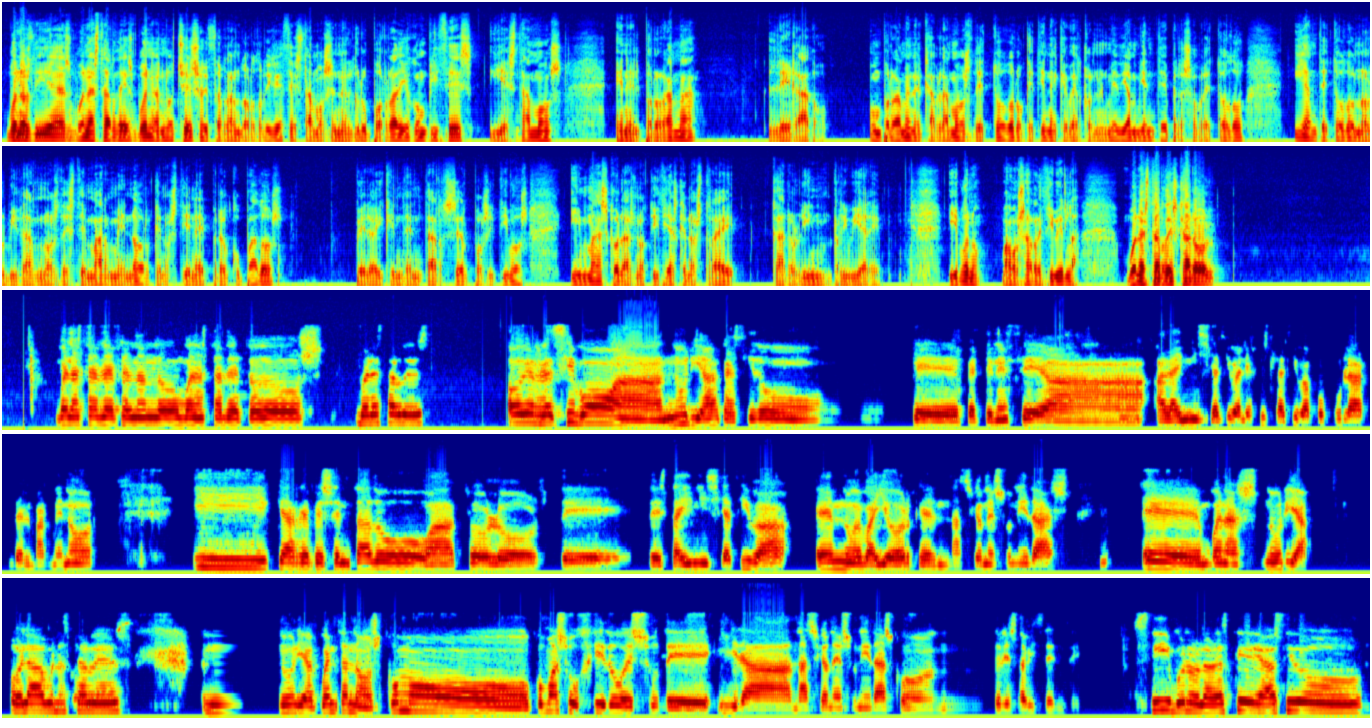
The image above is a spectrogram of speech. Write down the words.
Buenos días, buenas tardes, buenas noches. Soy Fernando Rodríguez. Estamos en el grupo Radio Cómplices y estamos en el programa Legado. Un programa en el que hablamos de todo lo que tiene que ver con el medio ambiente, pero sobre todo y ante todo no olvidarnos de este mar menor que nos tiene preocupados, pero hay que intentar ser positivos y más con las noticias que nos trae Caroline Riviere. Y bueno, vamos a recibirla. Buenas tardes, Carol. Buenas tardes, Fernando. Buenas tardes a todos. Buenas tardes. Hoy recibo a Nuria, que ha sido que pertenece a, la iniciativa legislativa popular del Mar Menor y que ha representado a todos los de, esta iniciativa en Nueva York, en Naciones Unidas. Eh, buenas, Nuria. Hola, buenas tardes. Nuria, cuéntanos, ¿cómo, ¿cómo ha surgido eso de ir a Naciones Unidas con Teresa Vicente? Sí, bueno, la verdad es que ha sido,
